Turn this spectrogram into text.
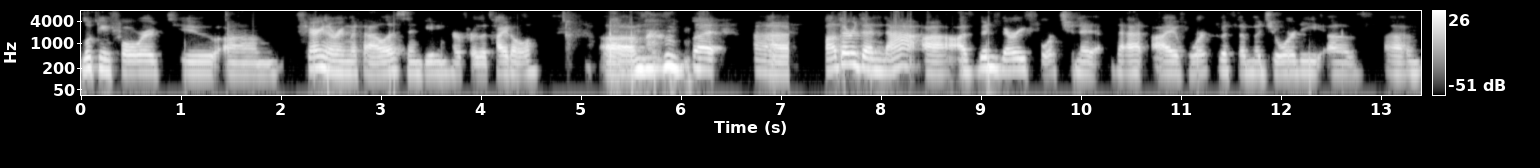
looking forward to um, sharing the ring with Alice and beating her for the title. Um, but uh, other than that, uh, I've been very fortunate that I've worked with the majority of um,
